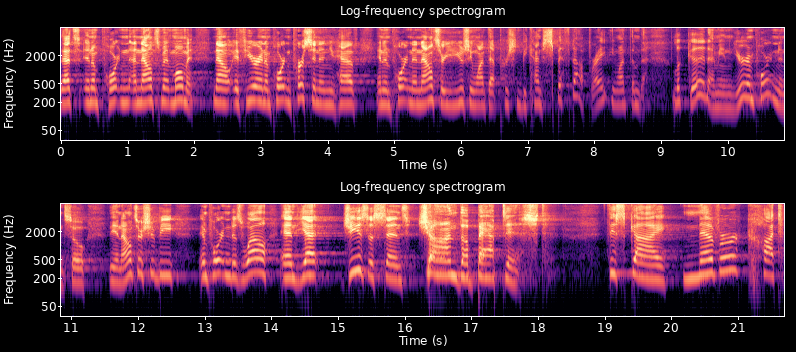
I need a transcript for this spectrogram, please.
That's an important announcement moment. Now, if you're an important person and you have an important announcer, you usually want that person to be kind of spiffed up, right? You want them to look good. I mean, you're important, and so the announcer should be important as well. And yet, Jesus sends John the Baptist. This guy never cut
